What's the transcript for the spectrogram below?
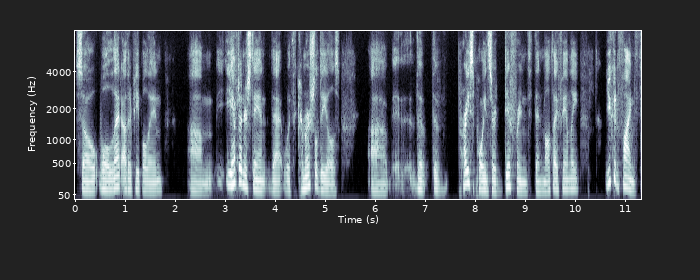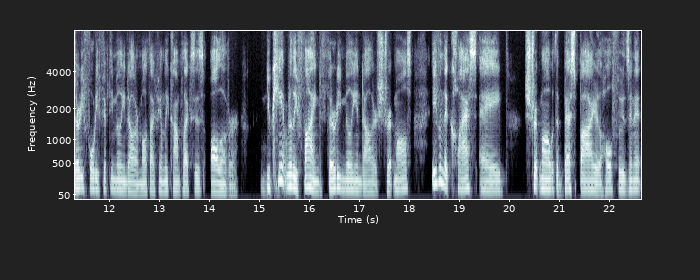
So, we'll let other people in. Um, you have to understand that with commercial deals, uh, the the price points are different than multifamily. You can find 30, 40, 50 million dollar multifamily complexes all over. You hmm. can't really find 30 million dollar strip malls. Even the class A strip mall with the Best Buy or the Whole Foods in it,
